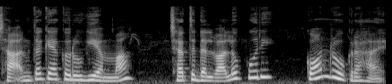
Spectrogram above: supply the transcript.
छान का क्या करोगी अम्मा? छत डलवा लो पूरी, कौन रोक रहा है?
